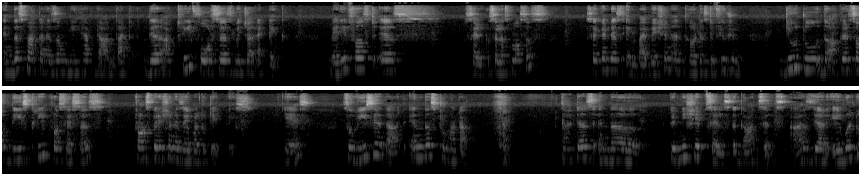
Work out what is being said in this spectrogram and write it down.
In this mechanism we have done that there are three forces which are acting. Very first is cell to cell osmosis, second is imbibition and third is diffusion. Due to the occurrence of these three processes, transpiration is able to take place. Yes. So we say that in the stomata, that is in the kidney shaped cells, the guard cells, as they are able to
